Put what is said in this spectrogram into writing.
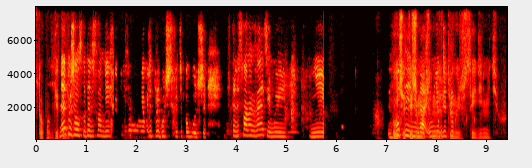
Стоп, а где Дай, ты? пожалуйста, талисман, я их хотела, у меня будет прыгучесть хотя побольше. В талисманах, знаете, мы не... Вот Лучше ты же можешь у меня мне будет ты можешь соединить их.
